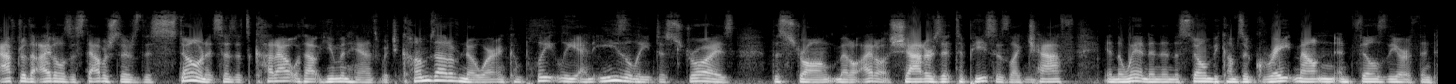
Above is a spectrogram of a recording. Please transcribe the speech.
after the idol is established, there's this stone. It says it's cut out without human hands, which comes out of nowhere and completely and easily destroys the strong metal idol. It shatters it to pieces like hmm. chaff in the wind, and then the stone becomes a great mountain and fills the earth. And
